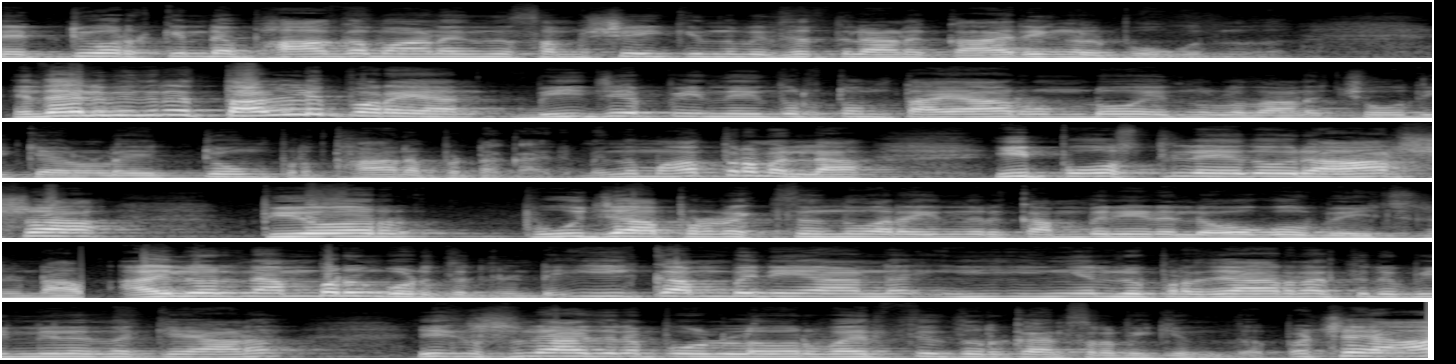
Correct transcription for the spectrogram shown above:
നെറ്റ്വർക്കിന്റെ ഭാഗമാണെന്ന് സംശയിക്കുന്ന വിധത്തിലാണ് കാര്യങ്ങൾ പോകുന്നത്. എന്തായാലും ഇതിനെ തള്ളിപ്പറയാൻ ബി ജെ പി നേതൃത്വം തയ്യാറുണ്ടോ എന്നുള്ളതാണ് ചോദിക്കാനുള്ള ഏറ്റവും പ്രധാനപ്പെട്ട കാര്യം. എന്ന് മാത്രമല്ല ഈ പോസ്റ്റിൽ ഏതോ ഒരു ആർഷ പ്യുവർ പൂജ പ്രൊഡക്ട്സ് എന്ന് പറയുന്ന ഒരു കമ്പനിയുടെ ലോഗോ ഉപയോഗിച്ചിട്ടുണ്ട്. അതിലൊരു നമ്പറും കൊടുത്തിട്ടുണ്ട്. ഈ കമ്പനിയാണ് ഈ ഇങ്ങനൊരു പ്രചാരണത്തിന് പിന്നിലെന്നൊക്കെയാണ് ഈ കൃഷ്ണരാജനെ പോലുള്ളവർ വരുത്തി തീർക്കാൻ ശ്രമിക്കുന്നത്. പക്ഷേ ആ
